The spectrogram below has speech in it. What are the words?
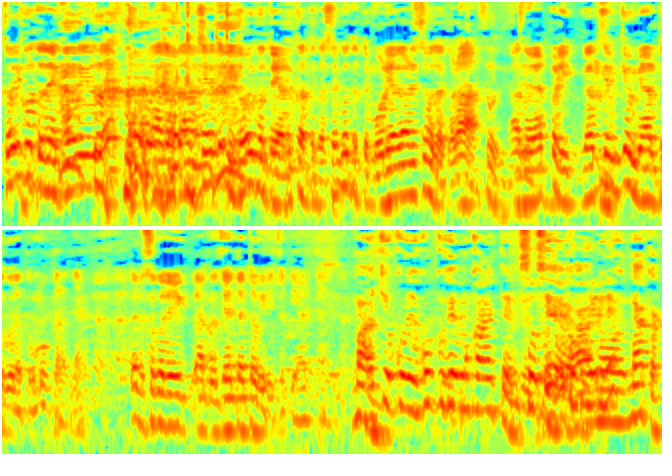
ということでこういうね あの学生の時どういうことやるかとかそういうことって盛り上がりそうだからね。あのやっぱり学生に興味あるところだと思うからね。だからそこであの全体討議でちょっとやりたい。なまあ一応これ予告編も兼ねてるんでそうそう予告あのなんか聞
